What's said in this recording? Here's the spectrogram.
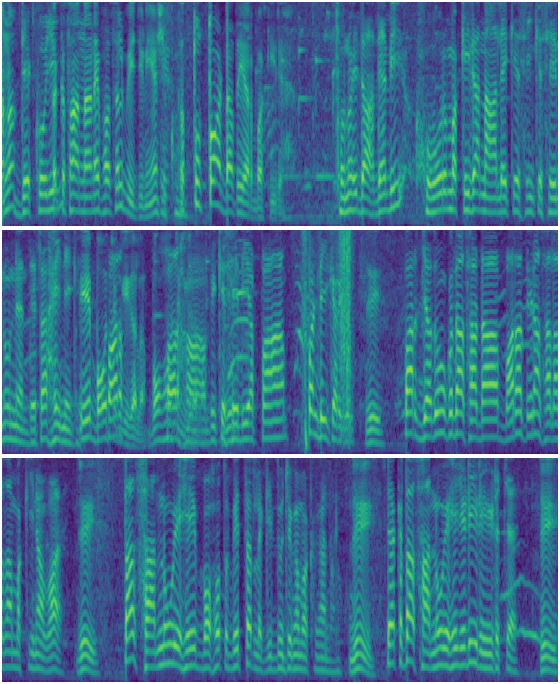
ਹਨਾ? ਦੇਖੋ ਜੀ। ਤਾਂ ਕਿਸਾਨਾਂ ਨੇ ਫਸਲ ਬੀਜਣੀ ਆ ਤਾਂ ਤੁ- ਤੁਹਾਡਾ ਤਜਰਬਾ ਕੀ ਰਿਹਾ? ਤੁਹਾਨੂੰ ਇਹ ਦੱਸਦੇ ਆ ਵੀ ਹੋਰ ਮੱਕੀ ਦਾ ਨਾਂ ਲੈ ਕੇ ਅਸੀਂ ਕਿਸੇ ਨੂੰ ਨਿੰਦੇ ਤਾਂ ਹੈ ਨਹੀਂ। ਇਹ ਬਹੁਤ ਚੰਗੀ ਗੱਲ ਆ, ਬਹੁਤ ਪਰ ਚੰਗੀ ਗੱਲ ਆ। ਹਾਂ ਵੀ ਕਿਸੇ ਦੀ ਆਪਾਂ ਭੰਡੀ ਕਰ ਗਏ ਜੀ। ਪਰ ਜਦੋਂ ਕਦਾ ਸਾਡਾ 12 13 ਸਾਲਾਂ ਦਾ ਮੱਕੀ ਨਾ ਵਾਹ ਹੈ, ਜੀ। ਤਾਂ ਸਾਨੂੰ ਇਹ ਬਹੁਤ ਬਿਹਤਰ ਲੱਗੀ ਦੂਜੀਆਂ ਮੱਕੀਆਂ ਨਾਲੋਂ। ਜੀ। ਇੱਕ ਤਾਂ ਸਾਨੂੰ ਇਹ ਜਿਹੜੀ ਰੇਟ 'ਚ ਹੈ ਜੀ।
